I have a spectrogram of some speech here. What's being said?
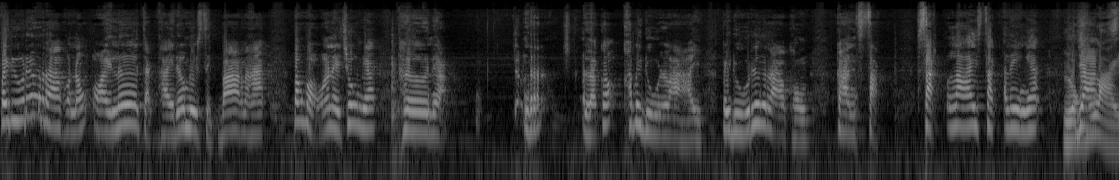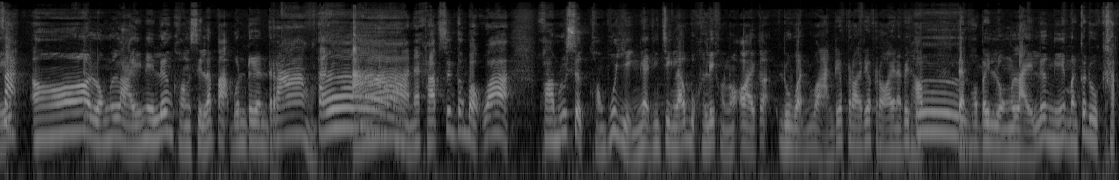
ไปดูเรื่องราวของน้องออยเลอร์จากไทเดอร์มิวสิกบ้างนะฮะ ต้องบอกว่าในช่วงเนี้ย เธอเนี่ย แล้วก็เข้าไปดูลาย ไปดูเรื่องราวของการสัก สักลายสักอะไรอย่างเงี้ยหลงอยากไหลสัก อ๋อหลงไหลในเรื่องของศิลปะบนเรือนร่างเอออ่ นะครับ ซึ่งต้องบอกว่าความรู้สึกของผู้หญิงเนี่ยจริงๆแล้วบุคลิกของน้องออยก็ดูหวานหวานๆเรียบร้อยเรียบร้อยนะพี่ท็อปแต่พอไปหลงไหลเรื่องนี้มันก็ดูขัด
